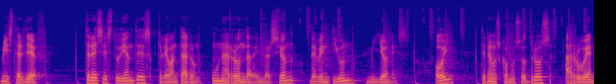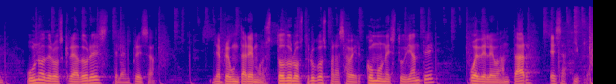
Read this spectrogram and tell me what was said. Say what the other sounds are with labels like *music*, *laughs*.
Mr. Jeff, tres estudiantes que levantaron una ronda de inversión de 21 millones. Hoy tenemos con nosotros a Rubén, uno de los creadores de la empresa. Le preguntaremos todos los trucos para saber cómo un estudiante puede levantar esa cifra.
